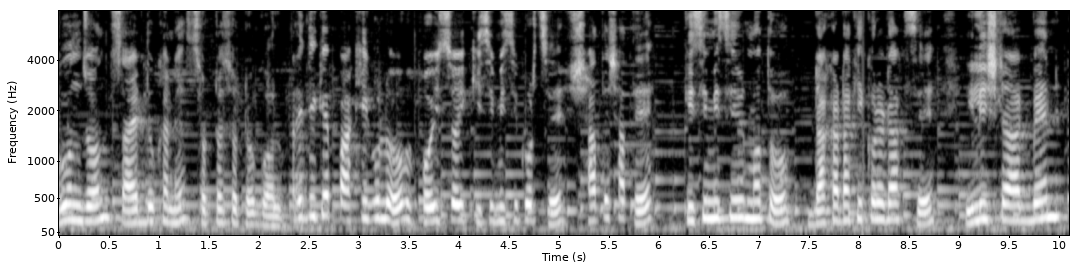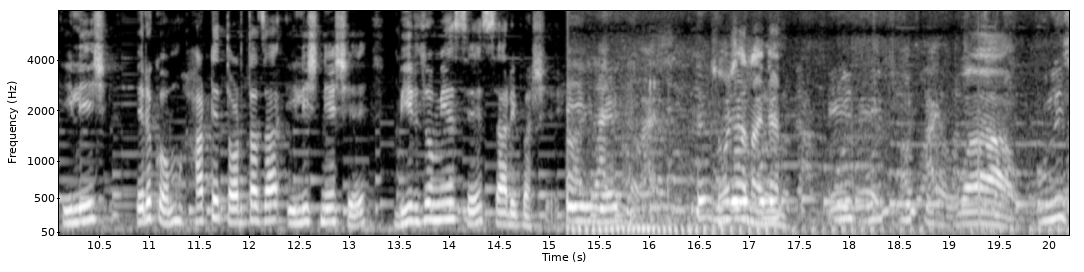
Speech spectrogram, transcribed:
গুঞ্জন চায়ের দোকানে ছোট্ট ছোট্ট গল্প। চারিদিকে পাখিগুলো হইচই কিচিমিচি করছে সাথে সাথে কিচিমিচির মতো ডাকাডাকি করে ডাকছে ইলিশ রাখবেন ইলিশ? এরকম হাটে তরতাজা ইলিশ নিয়ে এসে ভিড় জমিয়েছে চারিপাশে। পুলিশ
